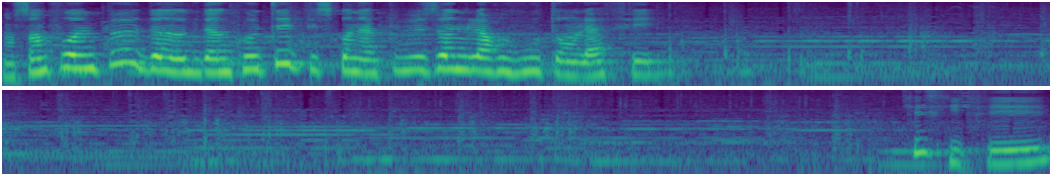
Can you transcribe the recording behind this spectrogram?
On s'en fout un peu d'un côté puisqu'on n'a plus besoin de leur voûte, on l'a fait. Qu'est-ce qu'il fait?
